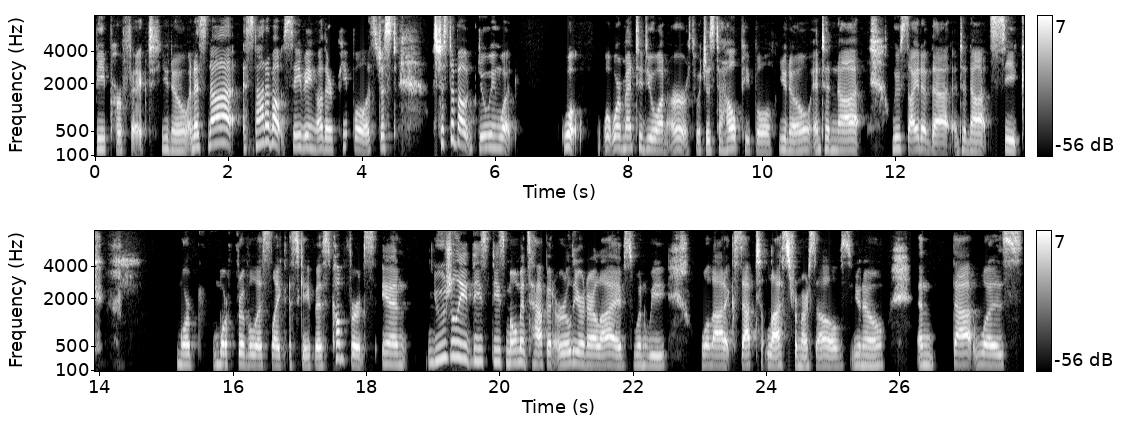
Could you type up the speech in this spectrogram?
be perfect, you know, and it's not, it's not about saving other people. It's just, it's just about doing what what what we're meant to do on earth, which is to help people, you know, and to not lose sight of that and to not seek more more frivolous like escapist comforts. And usually these these moments happen earlier in our lives when we will not accept less from ourselves you know? And that was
